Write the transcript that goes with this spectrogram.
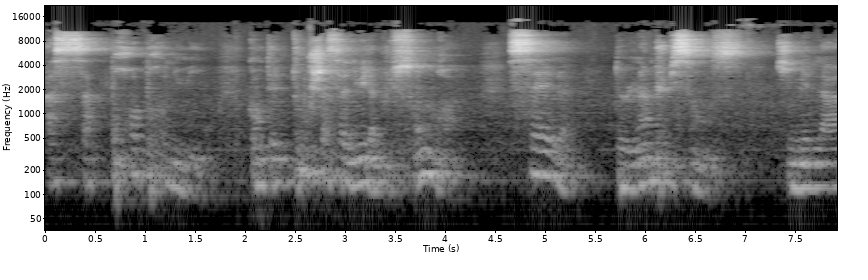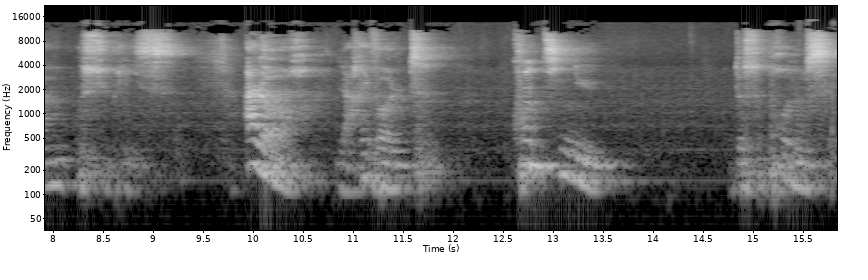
à sa propre nuit, quand elle touche à sa nuit la plus sombre, celle de l'impuissance qui met l'âme au supplice. Alors, la révolte continue de se prononcer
